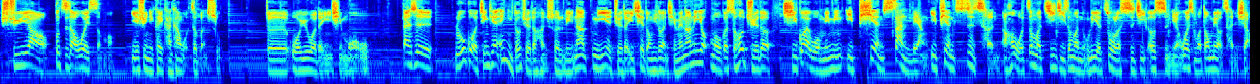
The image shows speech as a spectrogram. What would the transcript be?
需要不知道为什么，也许你可以看看我这本书，就是《我与我的隐形魔物》，但是。如果今天诶你都觉得很顺利，那你也觉得一切东西都很前面，那你有某个时候觉得奇怪，我明明一片善良，一片赤诚，然后我这么积极、这么努力的做了十几二十年，为什么都没有成效？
